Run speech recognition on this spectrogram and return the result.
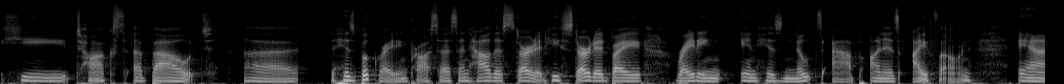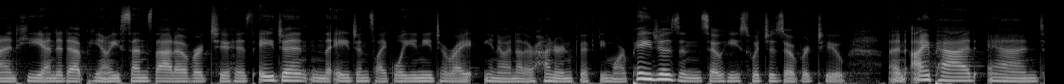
he talks about uh, his book writing process and how this started. He started by writing in his notes app on his iPhone and he ended up you know he sends that over to his agent and the agent's like well you need to write you know another 150 more pages. And so he switches over to an ipad and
